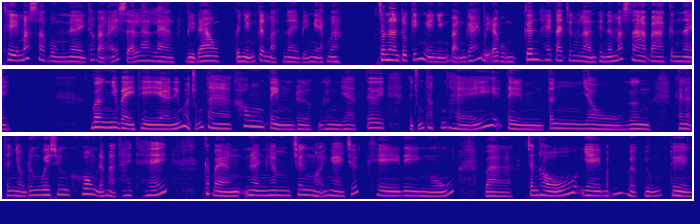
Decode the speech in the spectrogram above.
khi massage vùng này, các bạn ấy sẽ la làng vì đau, vì những kinh mạch này bị nghẹt mà. Cho nên tôi kiến nghị những bạn gái bị đau bụng kinh hay tay chân lạnh thì nên massage ba kinh này. Vâng, như vậy thì à, nếu mà chúng ta không tìm được gừng già tươi thì chúng ta cũng thể tìm tinh dầu gừng hay là tinh dầu đương quy xuyên khôn để mà thay thế. Các bạn nên ngâm chân mỗi ngày trước khi đi ngủ và tranh thủ dây bấm huyệt dũng tuyền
